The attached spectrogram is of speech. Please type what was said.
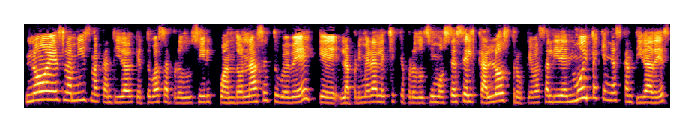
No es la misma cantidad que tú vas a producir cuando nace tu bebé, que la primera leche que producimos es el calostro, que va a salir en muy pequeñas cantidades,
